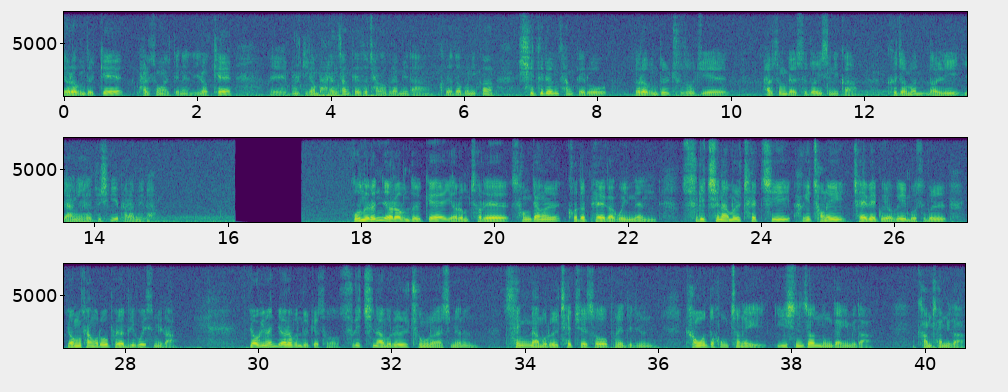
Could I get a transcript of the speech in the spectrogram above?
여러분들께 발송할 때는 이렇게 예, 물기가 마른 상태에서 작업을 합니다. 그러다 보니까 시들은 상태로 여러분들 주소지에 발송될 수도 있으니까 그 점은 널리 양해해 주시기 바랍니다. 오늘은 여러분들께 여름철에 성장을 거듭해 가고 있는 수리치나물 채취하기 전의 재배구역의 모습을 영상으로 보여드리고 있습니다. 여기는 여러분들께서 수리치나물을 주문을 하시면 생나물을 채취해서 보내드리는 강원도 홍천의 이신선 농장입니다. 감사합니다.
